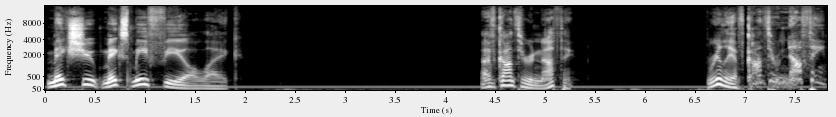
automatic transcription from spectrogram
makes you makes me feel like I've gone through nothing. Really, I've gone through nothing.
